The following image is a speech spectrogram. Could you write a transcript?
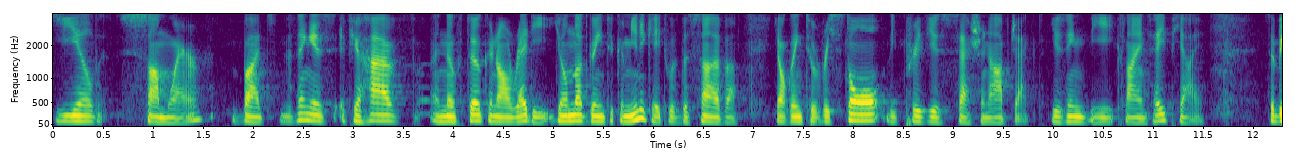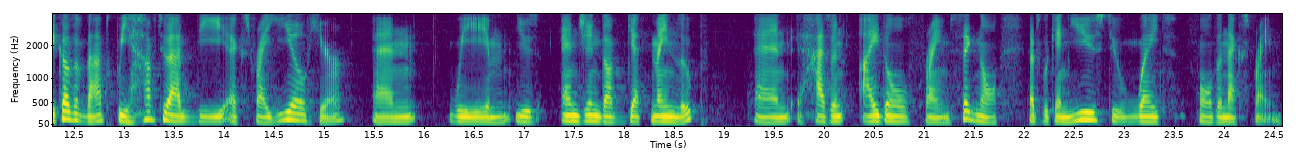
yield somewhere, but the thing is, if you have an auth token already, you're not going to communicate with the server. You're going to restore the previous session object using the client API. So because of that, we have to add the extra yield here and we um, use engine.getMainLoop and it has an idle frame signal that we can use to wait for the next frame.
